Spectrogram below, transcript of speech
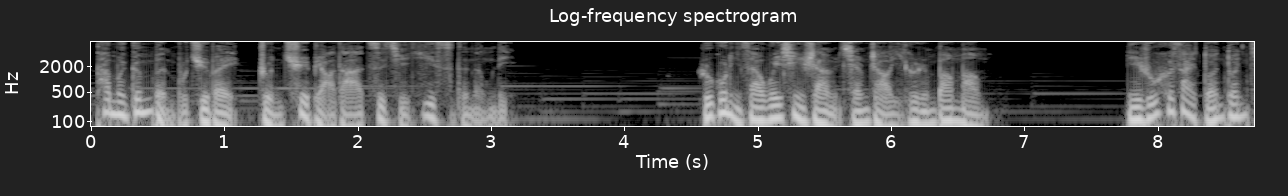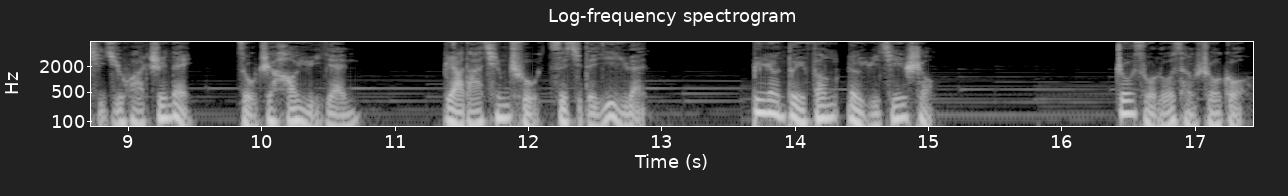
他们根本不具备准确表达自己意思的能力。如果你在微信上想找一个人帮忙，你如何在短短几句话之内组织好语言，表达清楚自己的意愿，并让对方乐于接受？周佐罗曾说过，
